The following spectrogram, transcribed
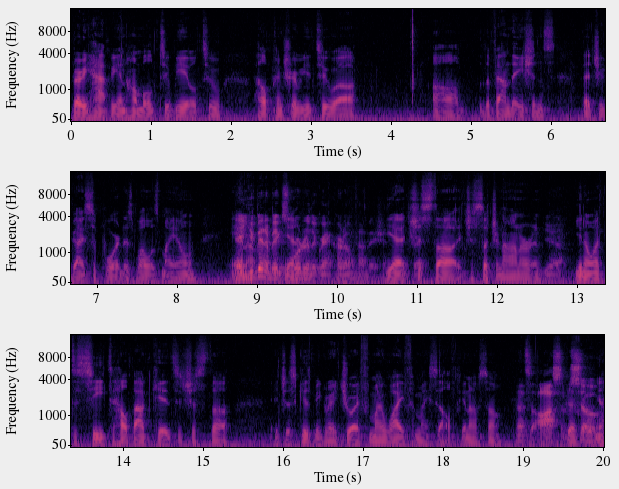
very happy and humbled to be able to help contribute to uh, uh, the foundations that you guys support as well as my own. Yeah, you've been a big uh, yeah. supporter of the Grant Cardone Foundation. Yeah, it's right. just uh, it's just such an honor, and Yeah. you know what to see to help out kids. It's just uh, it just gives me great joy for my wife and myself. You know, so That's awesome. Good, So, yeah.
